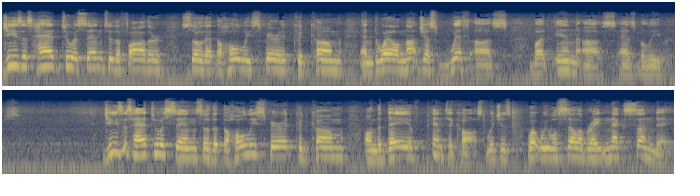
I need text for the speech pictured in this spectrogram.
Jesus had to ascend to the Father so that the Holy Spirit could come and dwell not just with us, but in us as believers. Jesus had to ascend so that the Holy Spirit could come on the day of Pentecost, which is what we will celebrate next Sunday.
